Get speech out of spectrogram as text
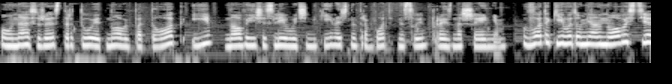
у нас уже стартует новый поток, и новые счастливые ученики начнут работать над своим произношением. Вот такие вот у меня новости,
